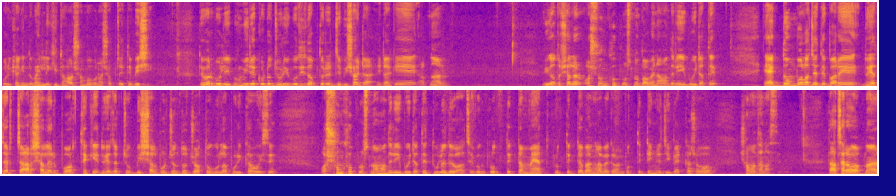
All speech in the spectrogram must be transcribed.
পরীক্ষা কিন্তু ভাই লিখিত হওয়ার সম্ভাবনা সবচাইতে বেশি। তো এবার বলি, ভূমি রেকর্ড ও জরিপ অধিদপ্তরের যে বিষয়টা, এটাকে আপনার বিগত সালের অসংখ্য প্রশ্ন পাবেন আমাদের এই বইটাতে। একদম বলা যেতে পারে দুই হাজার চার সালের পর থেকে দুই হাজার চব্বিশ সাল পর্যন্ত যতগুলা পরীক্ষা হয়েছে অসংখ্য প্রশ্ন আমাদের এই বইটাতে তুলে দেওয়া আছে এবং প্রত্যেকটা ম্যাথ প্রত্যেকটা বাংলা ব্যাকরণ প্রত্যেকটা ইংরেজি ব্যাখ্যা সহ সমাধান আছে তাছাড়াও আপনার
